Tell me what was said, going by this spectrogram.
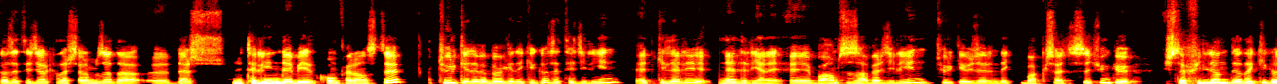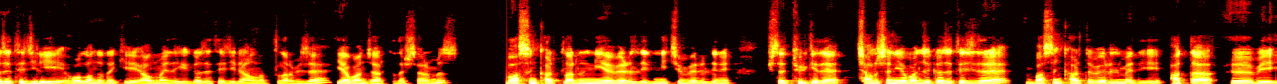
gazeteci arkadaşlarımıza da e, ders niteliğinde bir konferanstı. Türkiye'de ve bölgedeki gazeteciliğin etkileri nedir? Yani e, bağımsız haberciliğin Türkiye üzerindeki bakış açısı. Çünkü işte Finlandiya'daki gazeteciliği, Hollanda'daki, Almanya'daki gazeteciliği anlattılar bize yabancı arkadaşlarımız. Basın kartlarının niye verildiğini, niçin verildiğini işte Türkiye'de çalışan yabancı gazetecilere basın kartı verilmediği, hatta e, bir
